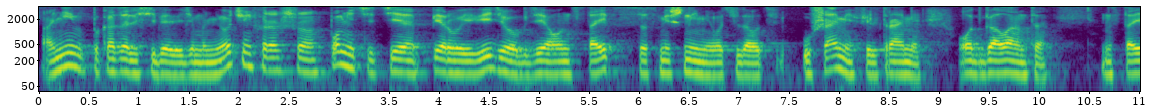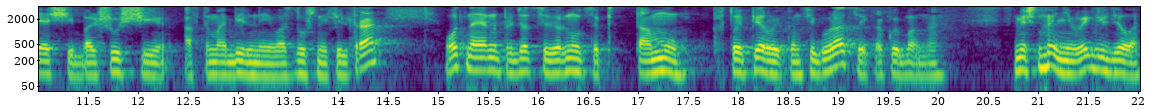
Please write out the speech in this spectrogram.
они показали себя, видимо, не очень хорошо. Помните те первые видео, где он стоит со смешными вот сюда вот ушами, фильтрами от Галанта? Настоящие большущие автомобильные воздушные фильтра. Вот, наверное, придется вернуться к тому, к той первой конфигурации, какой бы она смешной не выглядела.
